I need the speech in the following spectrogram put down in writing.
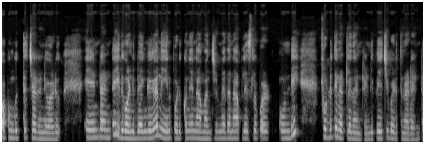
పాపం గుర్తొచ్చాడండి వాడు. ఏంటంటే ఇదిగోండి బెంగగా నేను పడుకునే నా మంచం మీద నా ప్లేస్‌లో పడు ఉండి ఫుడ్ తినట్లేదంటండి. పేచి పెడుతున్నాడంట.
